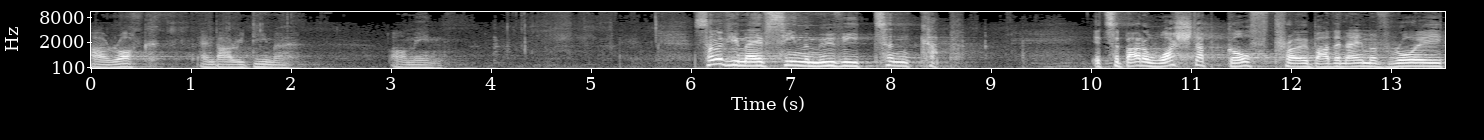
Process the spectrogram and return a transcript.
our rock and our Redeemer. Amen. Some of you may have seen the movie Tin Cup. It's about a washed up golf pro by the name of Roy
